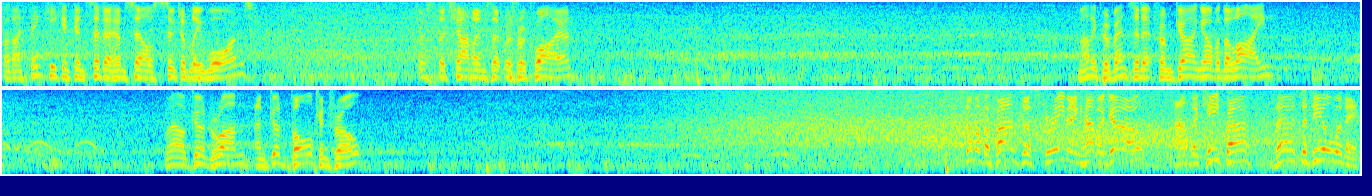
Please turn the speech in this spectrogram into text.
but I think he can consider himself suitably warned. Just the challenge that was required. Well, he prevented it from going over the line. Well, good run and good ball control. Some of the fans are screaming, have a go. And the keeper there to deal with it.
